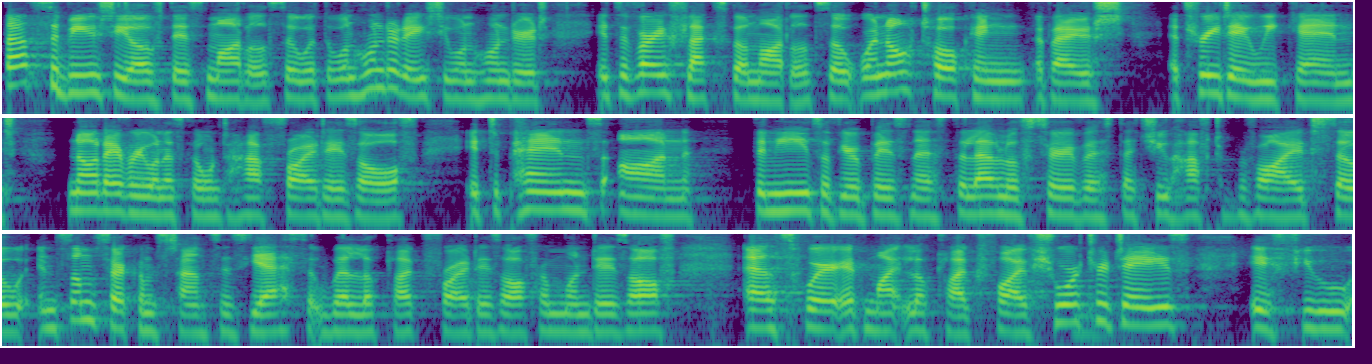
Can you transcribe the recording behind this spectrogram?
that's the beauty of this model. So with the 180 100, it's a very flexible model. So we're not talking about a three day weekend. Not everyone is going to have Fridays off. It depends on the needs of your business, the level of service that you have to provide. So, in some circumstances, yes, it will look like Fridays off or Mondays off. Elsewhere, it might look like five shorter days. If you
